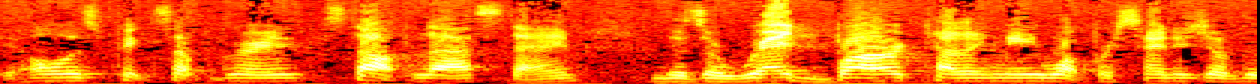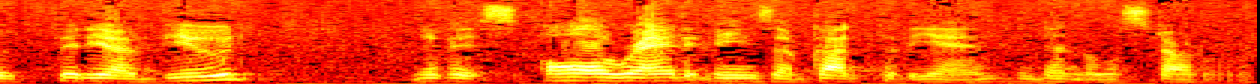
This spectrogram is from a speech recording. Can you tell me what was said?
It always picks up where it stopped last time. There's a red bar telling me what percentage of the video I viewed. And if it's all red, it means I've gotten to the end, and then it will start over.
